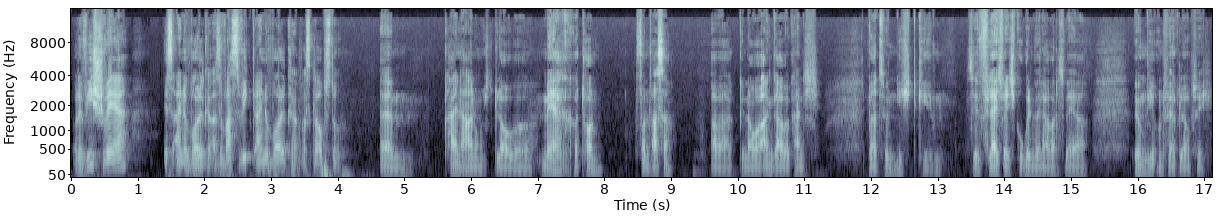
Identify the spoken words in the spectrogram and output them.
oder wie schwer ist eine Wolke? Also was wiegt eine Wolke? Was glaubst du? Ähm, keine Ahnung, ich glaube mehrere Tonnen von Wasser. Aber genaue Angabe kann ich dazu nicht geben. Vielleicht, wenn ich googeln würde, aber das wäre ja irgendwie unfair, glaube ich.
